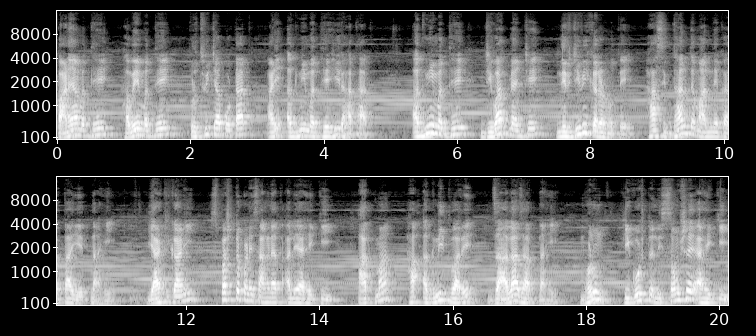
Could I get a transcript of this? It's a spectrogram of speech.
पाण्यामध्ये हवेमध्ये पृथ्वीच्या पोटात आणि अग्नीमध्येही राहतात. अग्नीमध्ये जीवात्म्यांचे निर्जीवीकरण होते हा सिद्धांत मान्य करता येत नाही. या ठिकाणी स्पष्टपणे सांगण्यात आले आहे की आत्मा हा अग्नीद्वारे जाळला जात नाही. म्हणून ही गोष्ट निसंशय आहे की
